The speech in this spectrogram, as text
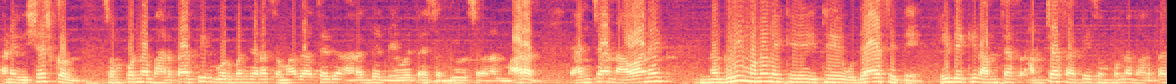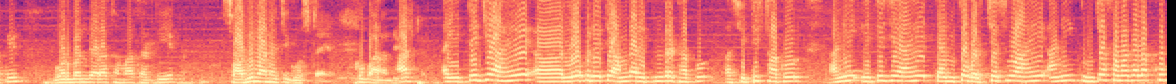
आणि विशेष करून संपूर्ण भारतातील गोरबंजारा समाजाचे जे आराध्य दैवत आहे सद्गुरू सवराल महाराज यांच्या नावाने नगरी म्हणून एक इथे उदयास येते ही देखील आमच्या आमच्यासाठी संपूर्ण भारतातील गोरबंजारा समाजासाठी एक स्वाभिमानाची गोष्ट आहे. खूप आनंदी. इथे जे आहे लोकनेते आमदार हितेंद्र ठाकूर क्षितिश ठाकूर आणि इथे जे आहे त्यांचं वर्चस्व आहे आणि तुमच्या समाजाला खूप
